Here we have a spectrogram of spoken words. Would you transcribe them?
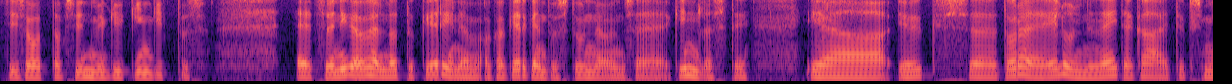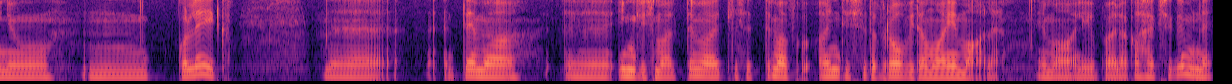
siis ootab sind mingi kingitus. et see on igaühel natuke erinev, aga kergendustunne on see kindlasti. ja, ja üks äh, tore eluline näide ka, et üks minu mm, kolleeg, tema äh, Inglismaalt, tema ütles, et tema andis seda proovida oma emale. ema oli juba üle kaheksakümne,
